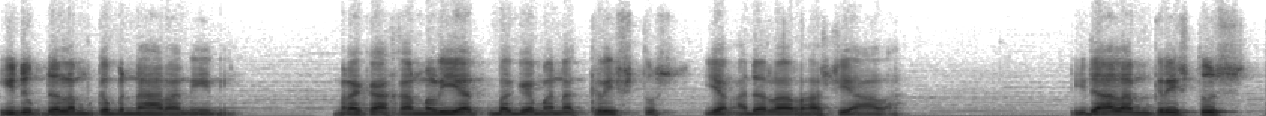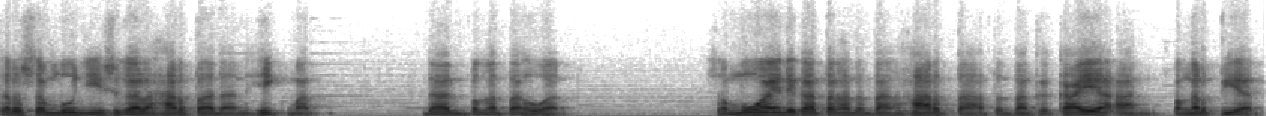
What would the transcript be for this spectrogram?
hidup dalam kebenaran ini, mereka akan melihat bagaimana Kristus yang adalah rahasia Allah. Di dalam Kristus tersembunyi segala harta dan hikmat dan pengetahuan. Semua yang dikatakan tentang harta, tentang kekayaan, pengertian,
